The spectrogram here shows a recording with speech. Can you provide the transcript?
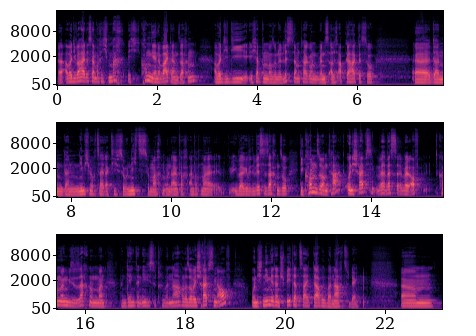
Äh, aber die Wahrheit ist einfach, ich mache, ich komme gerne weiter in Sachen, aber die, die, ich habe immer so eine Liste am Tag und wenn das alles abgehakt ist, so, äh, dann, dann nehme ich mir auch Zeit, aktiv so nichts zu machen und einfach, einfach mal über gewisse Sachen so, die kommen so am Tag und ich schreibe es, weißt du, weil oft kommen irgendwie so Sachen und man, man denkt dann ewig so drüber nach oder so, aber ich schreibe es mir auf und ich nehme mir dann später Zeit, darüber nachzudenken. Ähm,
